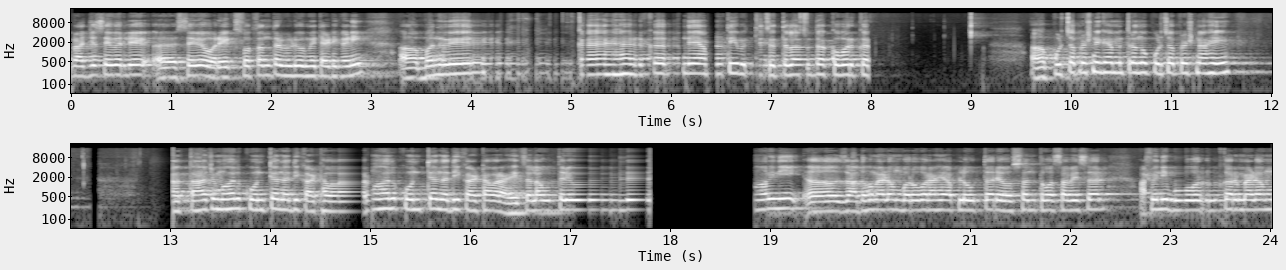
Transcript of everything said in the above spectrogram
राज्यसेवेले सेवेवर एक स्वतंत्र व्हिडिओ मी त्या ठिकाणी बनवेल. काय हरकत नाही आपण ते त्याचं- त्याला सुद्धा कव्हर कर पुढचा प्रश्न घ्या मित्रांनो. पुढचा प्रश्न आहे ताजमहल कोणत्या नदी काठावर महल कोणत्या नदी काठावर आहे? चला उत्तर अश्विनी जाधव मॅडम बरोबर आहे आपलं उत्तर. Vasant Vasave sir Ashwini Borkar madam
